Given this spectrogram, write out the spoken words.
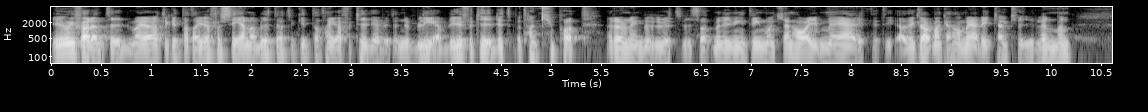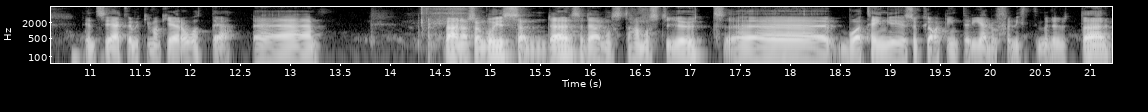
i ungefär den tid man gör. Jag tycker inte att han gör för sena byten, jag tycker inte att han gör för tidiga byten. Nu blev det ju för tidigt med tanke på att Rönning blev utvisad, men det är ju ingenting man kan ha med riktigt. Ja, det är klart man kan ha med det i kalkylen, men det är inte så jäkla mycket man kan göra åt det. Eh... Bernhardsson går ju sönder, så där måste, han måste ju ut. Eh, Boateng är ju såklart inte redo för 90 minuter.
